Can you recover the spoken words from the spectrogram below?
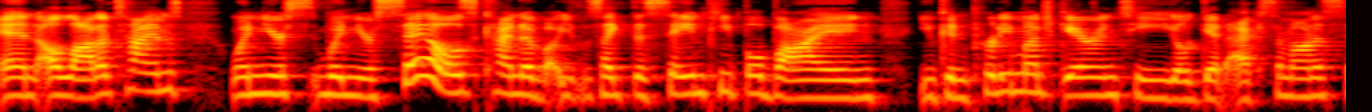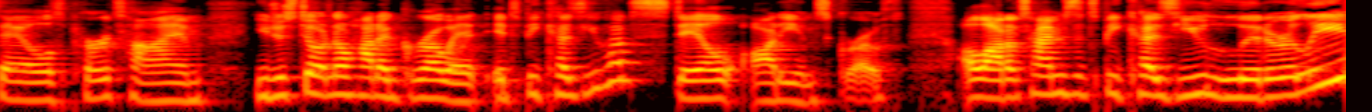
And a lot of times when your when your sales kind of it's like the same people buying, you can pretty much guarantee you'll get X amount of sales per time. You just don't know how to grow it. It's because you have stale audience growth. A lot of times it's because you literally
